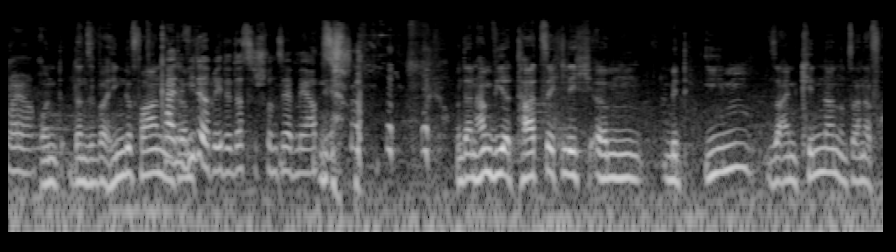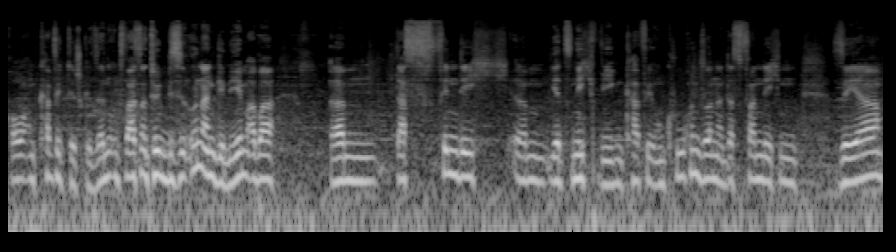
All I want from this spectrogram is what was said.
Naja. Und dann sind wir hingefahren. Keine haben, Widerrede, das ist schon sehr März. und dann haben wir tatsächlich ähm, mit ihm, seinen Kindern und seiner Frau am Kaffeetisch gesessen. Uns war es natürlich ein bisschen unangenehm, aber ähm, das finde ich ähm, jetzt nicht wegen Kaffee und Kuchen, sondern das fand ich einen sehr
